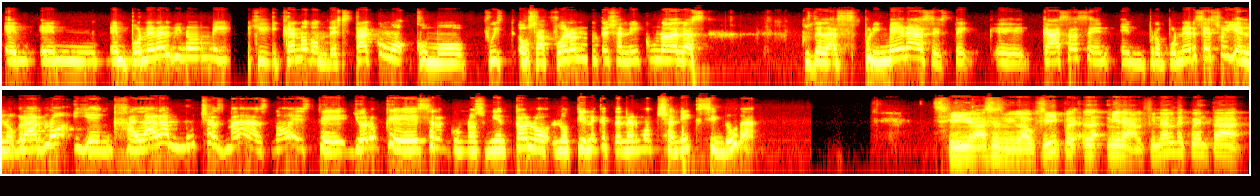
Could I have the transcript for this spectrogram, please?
en, poner al vino mexicano donde está como, como fuiste, o sea, fueron Montechanic una de las, pues de las primeras este, eh, casas en, proponerse eso y en lograrlo y en jalar a muchas más, ¿no? Este, yo creo que ese reconocimiento lo, tiene que tener Montechanic sin duda. Sí, gracias, Milau. Sí, pues, mira, al final de cuenta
